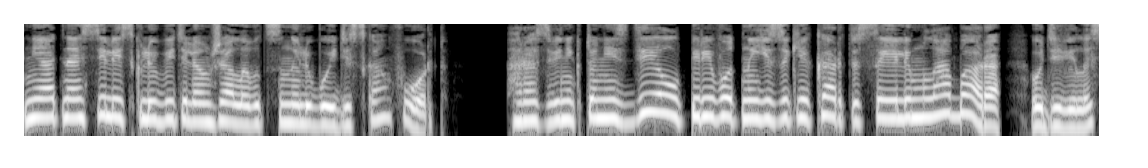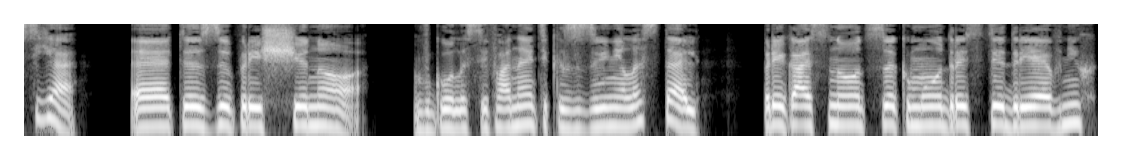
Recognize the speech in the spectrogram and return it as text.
не относились к любителям жаловаться на любой дискомфорт. «Разве никто не сделал перевод на языке Картеса или Млабара?» — удивилась я. «Это запрещено!» — в голосе фанатика зазвенела сталь. «Прикоснуться к мудрости древних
